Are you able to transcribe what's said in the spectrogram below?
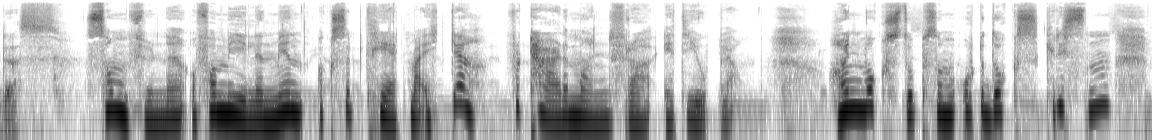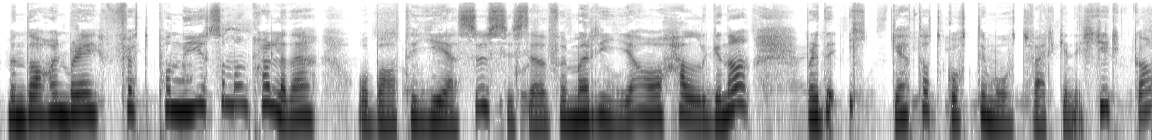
that. Samfunnet og familien min aksepterte meg ikke, forteller mannen fra Etiopia. Han vokste opp som ortodoks kristen, men da han ble født på ny, som han kaller det, og ba til Jesus i stedet for Maria og helgena, ble det ikke tatt godt imot verken i kirka,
